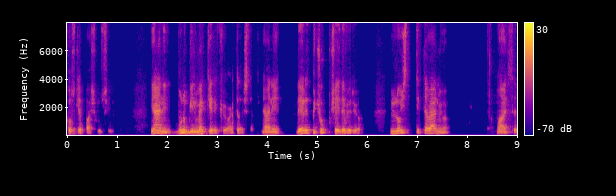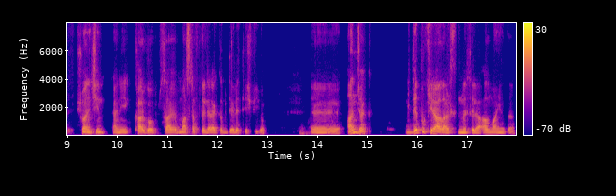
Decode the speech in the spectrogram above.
COSGAP başvurusuyla. Yani bunu bilmek gerekiyor arkadaşlar. Yani devlet birçok şey de veriyor. Lojistik de vermiyor maalesef. Şu an için yani kargo masraflarıyla alakalı bir devlet teşviki yok. Ee, ancak depo kiralarsın mesela Almanya'da.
